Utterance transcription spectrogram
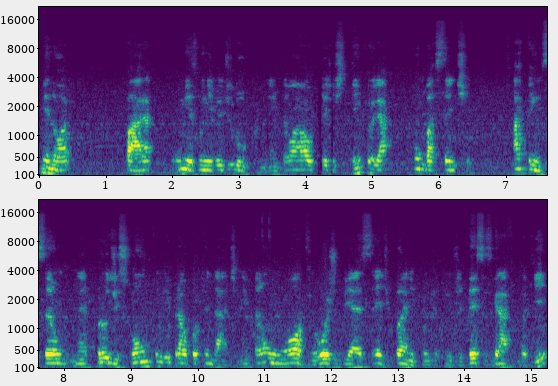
menor para o mesmo nível de lucro. Né? Então, é algo que a gente tem que olhar com bastante atenção né, para o desconto e para a oportunidade. Né? Então, óbvio, hoje o viés é de pânico em virtude desses gráficos aqui,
